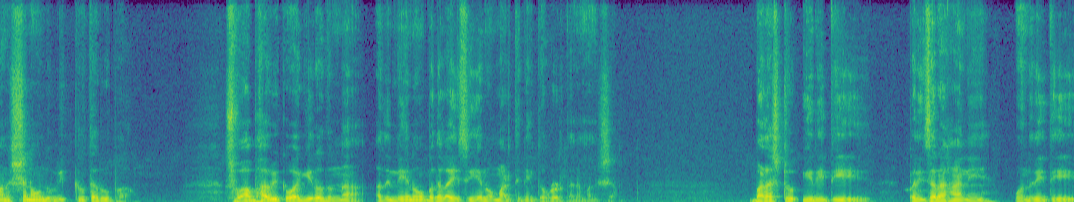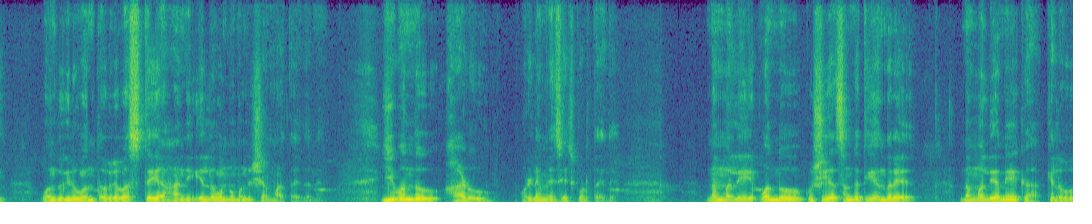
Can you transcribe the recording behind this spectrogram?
ಮನುಷ್ಯನ ಒಂದು ವಿಕೃತ ರೂಪ. ಸ್ವಾಭಾವಿಕವಾಗಿ ಇರೋದನ್ನು ಅದನ್ನೇನೋ ಬದಲಾಯಿಸಿ ಏನೋ ಮಾಡ್ತೀನಿ ಅಂತ ಹೊರಡ್ತಾನೆ ಮನುಷ್ಯ. ಭಾಳಷ್ಟು ಈ ರೀತಿ ಪರಿಸರ ಹಾನಿ, ಒಂದು ರೀತಿ ಒಂದು ಇರುವಂಥ ವ್ಯವಸ್ಥೆಯ ಹಾನಿ, ಎಲ್ಲವನ್ನು ಮನುಷ್ಯ ಮಾಡ್ತಾ ಇದ್ದಾನೆ. ಈ ಒಂದು ಹಾಡು ಒಳ್ಳೆ ಮೆಸೇಜ್ ಕೊಡ್ತಾ ಇದೆ. ನಮ್ಮಲ್ಲಿ ಒಂದು ಖುಷಿಯ ಸಂಗತಿ ಅಂದರೆ ನಮ್ಮಲ್ಲಿ ಅನೇಕ ಕೆಲವು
